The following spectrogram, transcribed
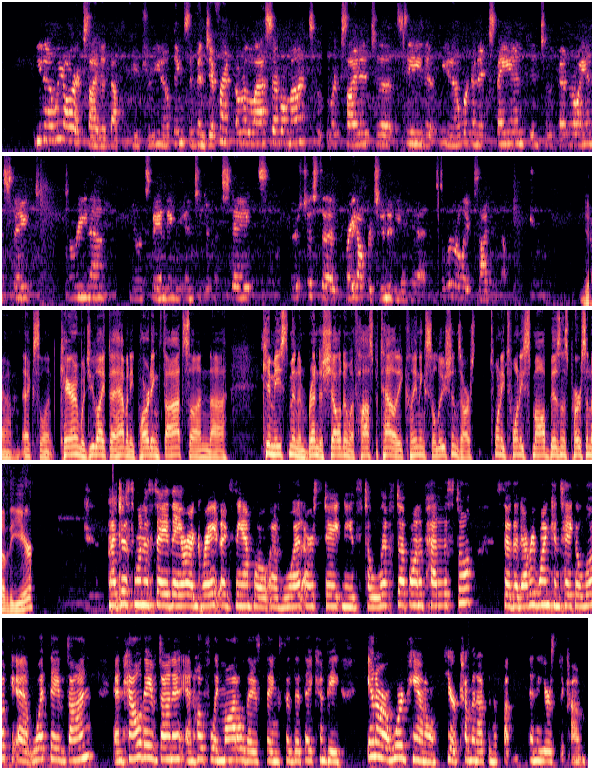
you know, we are excited about the future. You know, things have been different over the last several months, but we're excited to see that, you know, we're going to expand into the federal and state arena, you know, expanding into different states. There's just a great opportunity ahead. So we're really excited about the future. Yeah, excellent. Karen, would you like to have any parting thoughts on uh, Kim Eastman and Brenda Sheldon with Hospitality Cleaning Solutions, our 2020 Small Business Person of the Year? I just want to say they are a great example of what our state needs to lift up on a pedestal so that everyone can take a look at what they've done and how they've done it and hopefully model those things so that they can be in our award panel here coming up in the in the years to come.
